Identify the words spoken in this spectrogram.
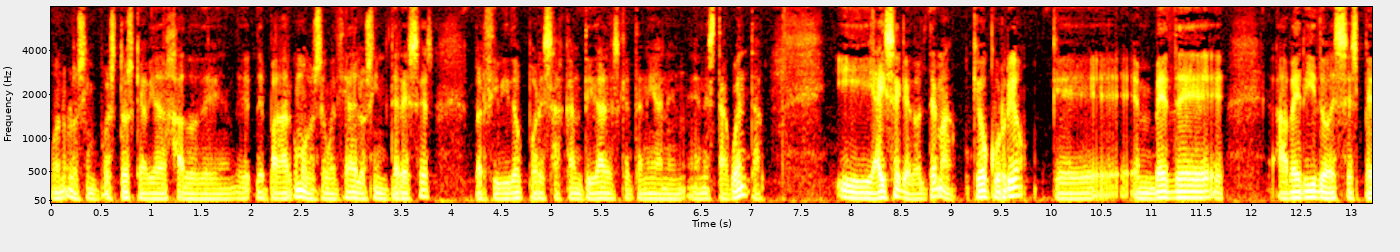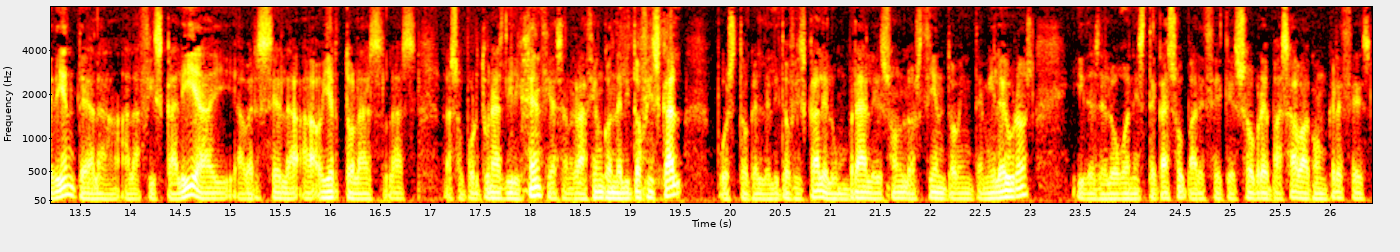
bueno, los impuestos que había dejado de, pagar como consecuencia de los intereses percibidos por esas cantidades que tenían en, en esta cuenta. Y ahí se quedó el tema. ¿Qué ocurrió? Que en vez de haber ido ese expediente a la, a la Fiscalía y haberse abierto las, las, las, oportunas diligencias en relación con delito fiscal, puesto que el delito fiscal, el umbral son los 120.000 euros y desde luego en este caso parece que sobrepasaba con creces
